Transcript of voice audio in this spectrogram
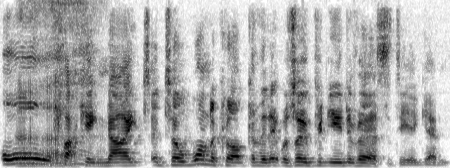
all Uh. fucking night until one o'clock, and then it was Open University again.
